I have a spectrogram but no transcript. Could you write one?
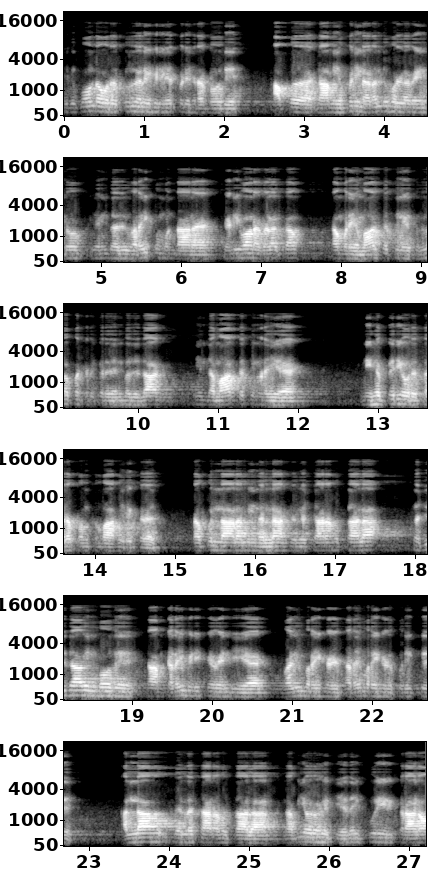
இது போன்ற ஒரு சூழ்நிலைகள் ஏற்படுகிற போது அப்ப நாம் எப்படி நடந்து கொள்ள வேண்டும் என்பது வரைக்கும் உண்டான தெளிவான விளக்கம் நம்முடைய மார்க்கத்திலே சொல்லப்பட்டிருக்கிறது என்பதுதான் இந்த மார்க்கத்தினுடைய மிகப்பெரிய ஒரு சிறப்பம்சமாக இருக்கிறது. ரப்புல் ஆலமீன் அல்லாஹ் சஜிதாவின் போது நாம் கடைபிடிக்க வேண்டிய வழிமுறைகள் நடைமுறைகள் குறித்து அல்லாஹ் ஜல்லஷானஹுத்தாலா நபி அவர்களுக்கு எதை கூறியிருக்கிறானோ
